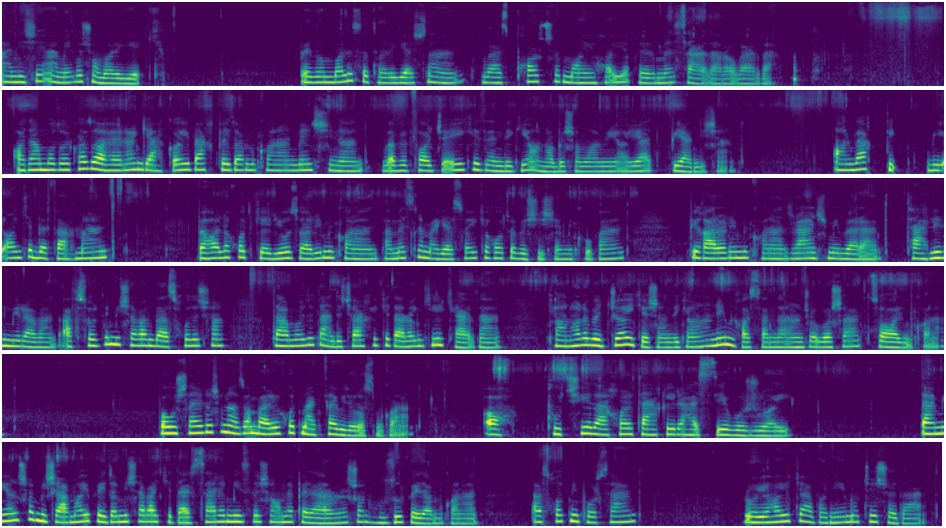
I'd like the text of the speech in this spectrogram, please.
اندیشه عمیق شماره یک. به دنبال ستاره گشتن و از پارچ ماهی های قرمز سر درآوردن آدم بزرگ ها ظاهرا گهگاهی وقت پیدا می کنند بنشینند و به فاجعه ای که زندگی آنها به شما می آید بیاندیشند. آن وقت بی, بی آنکه بفهمند به حال خود گریه و زاری می کنند و مثل مگس هایی که خود را به شیشه می کوبند بیقراری می کنند رنج می برند تحلیل می روند افسرده می شوند و از خودشان در مورد دنده چرخی که در آن گیر کردند که آنها را به جایی کشانده که آنها نمی‌خواستند در آنجا باشند سوال می کنند باهوشترینشان از آن برای خود مکتبی درست می کنند آه پوچی در خور تحقیر هستی برجوهایی در میانشان بیشرمهایی پیدا می شود که در سر میز شام پدرانشان حضور پیدا می کنند از خود می‌پرسند های جوانی ما چه شدند؟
